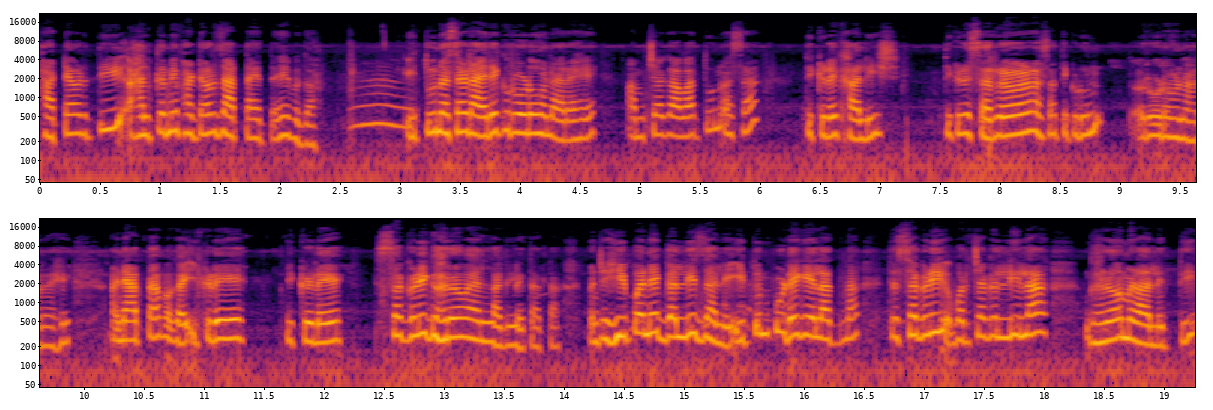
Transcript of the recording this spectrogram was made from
फाट्यावरती हलकर्णी फाट्यावर जाता येतं. हे बघा. इथून असा डायरेक्ट रोड होणार आहे. आमच्या गावातून असा तिकडे खाली तिकडे सरळ असा तिकडून रोड होणार आहे. आणि आता बघा इकडे इकडे सगळी घरं व्हायला लागलेत आता. म्हणजे ही पण एक गल्लीच झाली. इथून पुढे गेलात ना तर सगळी वरच्या गल्लीला घरं मिळालेत ती.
